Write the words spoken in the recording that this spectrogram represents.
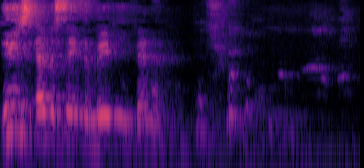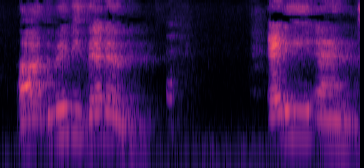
Who's ever seen the movie Venom? Uh, the movie Venom, Eddie and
